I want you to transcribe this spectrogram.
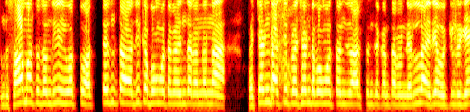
ಒಂದು ಸಹಮತದೊಂದಿಗೆ ಇವತ್ತು ಅತ್ಯಂತ ಅಧಿಕ ಬಹುಮತಗಳಿಂದ ನನ್ನನ್ನ ಪ್ರಚಂಡ, ಅತಿ ಪ್ರಚಂಡ ಬಹುಮತದಿಂದ ಆರಿಸ್ತಕ್ಕಂಥ ನನ್ನೆಲ್ಲ ಹಿರಿಯ ವಕೀಲರಿಗೆ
